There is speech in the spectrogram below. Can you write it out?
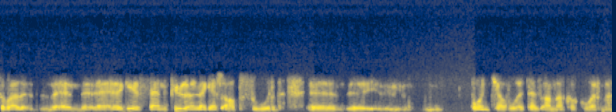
Szóval egészen különleges, abszurd pontja volt ez annak a kornak,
